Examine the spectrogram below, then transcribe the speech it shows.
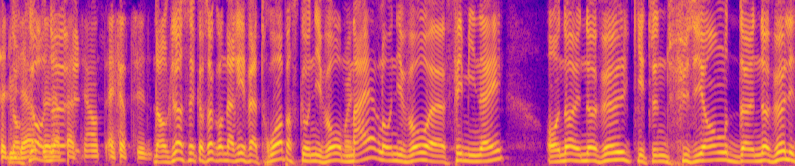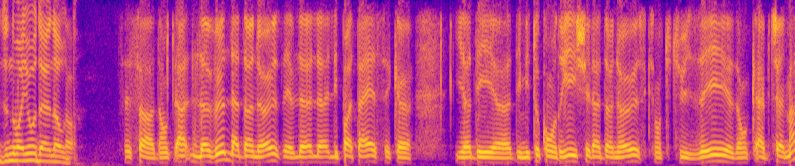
cellulaire de la patiente infertile. Donc là, c'est comme ça qu'on arrive à trois, parce qu'au niveau mère, au niveau euh, féminin, on a un ovule qui est une fusion d'un ovule et du noyau d'un autre. C'est ça. Donc, l'ovule de la donneuse, l'hypothèse, c'est que il y a des, euh, des mitochondries chez la donneuse qui sont utilisées. Donc, habituellement,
